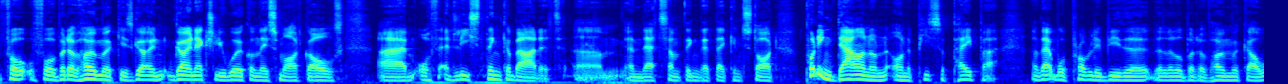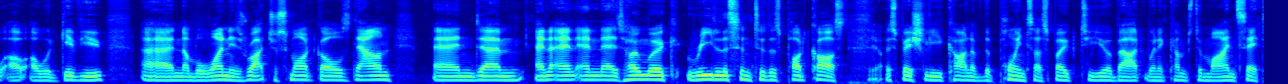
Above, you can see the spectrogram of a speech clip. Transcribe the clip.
for for a bit of homework is go and go and actually work on their smart goals, um, or th- at least think about it, um, and that's something that they can start putting down on, on a piece of paper. That will probably be the, the little bit of homework I, I, I would give you. Uh, number one is write your smart goals down and um, and and and as homework, re-listen to this podcast, yep. especially kind of the points I spoke to you about when it comes to mindset.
